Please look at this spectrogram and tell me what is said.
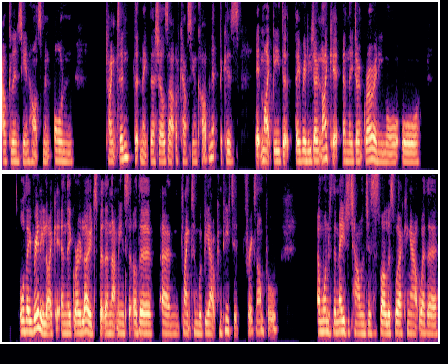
alkalinity enhancement on plankton that make their shells out of calcium carbonate because it might be that they really don't like it and they don't grow anymore or or they really like it and they grow loads but then that means that other um, plankton would be outcompeted for example and one of the major challenges as well is working out whether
